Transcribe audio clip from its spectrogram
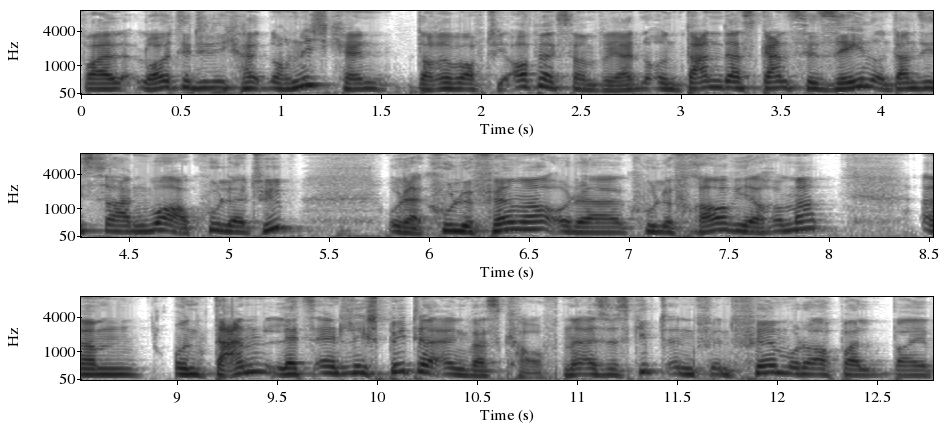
weil Leute, die dich halt noch nicht kennen, darüber auf dich aufmerksam werden und dann das Ganze sehen und dann sich sagen, wow, cooler Typ oder coole Firma oder coole Frau, wie auch immer. Ähm, und dann letztendlich später irgendwas kauft. Ne? Also es gibt in, in Firmen oder auch bei, bei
